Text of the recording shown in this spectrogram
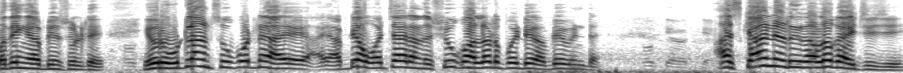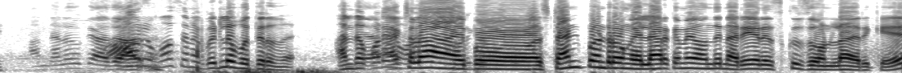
உதைங்க அப்படின்னு சொல்லிட்டு. இவர் உட்லாண்ட் ஷூ போட்டு அப்படியே வச்சார் அந்த ஷூ காலோட போயிட்டு அப்படியே வின்ட்டேன் அது ஸ்கேன் எடுக்கிற அளவுக்கு ஆயிடுச்சு ஜி அந்த அளவுக்கு ஆறு மாதம் நான் பெட்டில் பத்திருந்தேன் அந்த படம் ஆக்சுவலாக இப்போ ஸ்டண்ட் பண்ணுறவங்க எல்லாருக்குமே வந்து நிறைய ரிஸ்க் ஜோன்லாம் இருக்குது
